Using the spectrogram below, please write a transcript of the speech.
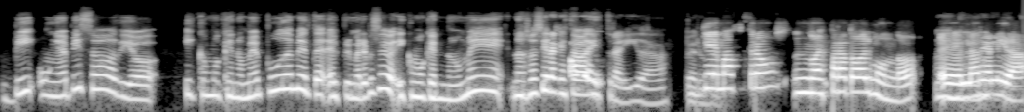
vi un episodio y como que no me pude meter el primer episodio y como que no me, no sé si era que estaba distraída. Pero... Game of Thrones no es para todo el mundo, es la realidad,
